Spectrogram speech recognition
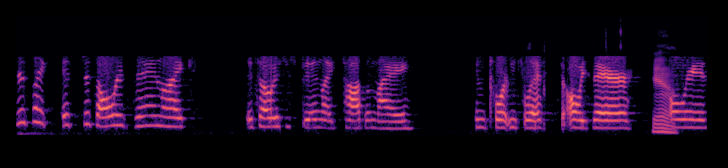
just like it's just always been like it's always just been like top of my importance list. Always there. Yeah. Always.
